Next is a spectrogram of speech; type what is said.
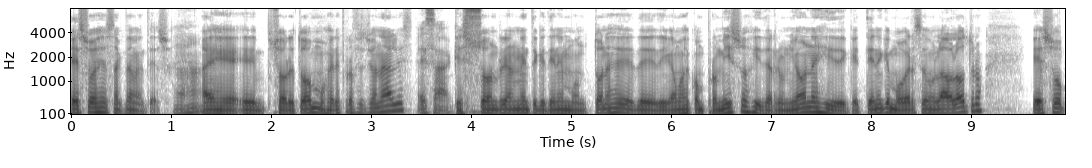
Eso es exactamente eso. Eh, eh, sobre todo mujeres profesionales, que son realmente, que tienen montones de, de, digamos, de compromisos y de reuniones y de que tienen que moverse de un lado al otro eso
